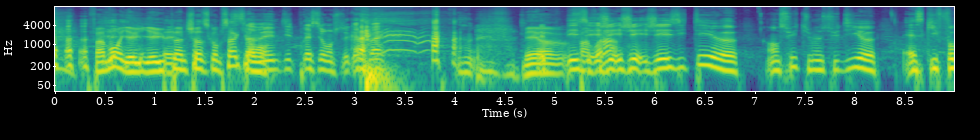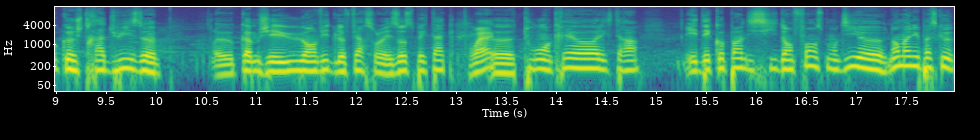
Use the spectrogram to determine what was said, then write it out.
Enfin bon, il y, a eu- il y a eu plein de choses comme ça. qui Ça ont- met une petite pression, je te cache pas. Mais euh, j'ai- voilà. j'ai- j'ai j'ai hésité. euh, ensuite, je me suis dit, euh, est-ce qu'il faut que je traduise, comme j'ai eu envie de le faire sur les autres spectacles, Ouais. euh, tout en créole, etc. Et des copains d'ici d'enfance m'ont dit, euh, non Manu, parce que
